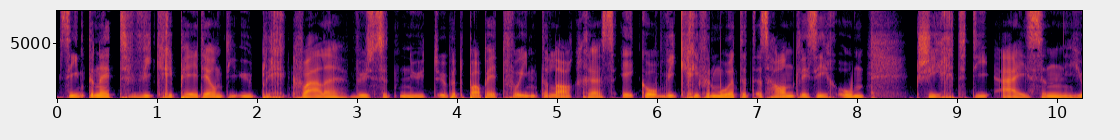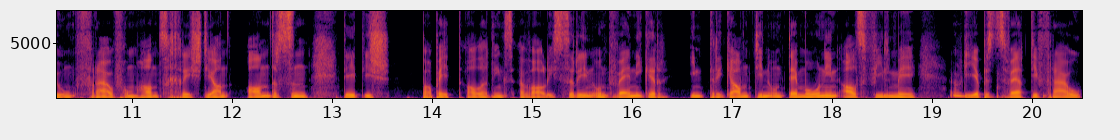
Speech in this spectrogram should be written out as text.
Das Internet, Wikipedia und die üblichen Quellen wissen nichts über die Babette von Interlaken. Das Ego-Wiki vermutet, es handle sich um Geschichte die Eisenjungfrau vom Hans Christian Andersen. Dort ist Babette allerdings eine Walliserin und weniger Intrigantin und Dämonin als vielmehr eine liebenswerte Frau,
